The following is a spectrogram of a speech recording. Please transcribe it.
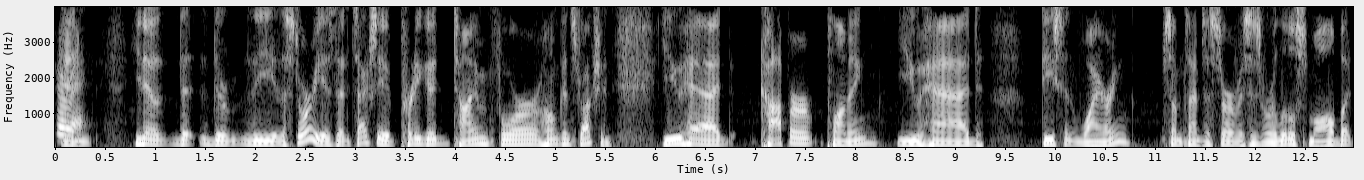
Correct. And you know the the the the story is that it's actually a pretty good time for home construction. You had copper plumbing, you had decent wiring. Sometimes the services were a little small, but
